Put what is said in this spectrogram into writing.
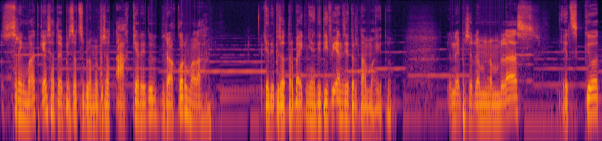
sering banget kayak satu episode sebelum episode akhir itu drakor malah jadi episode terbaiknya di TVN sih terutama gitu. Dan episode 16 it's good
